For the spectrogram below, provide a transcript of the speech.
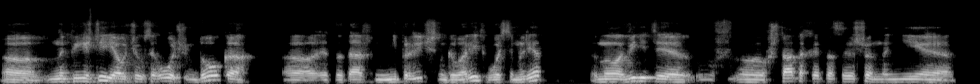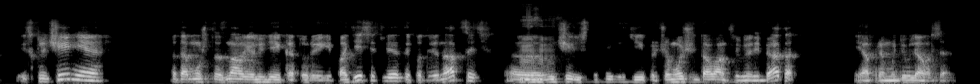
Э, на PhD я учился очень долго. Э, это даже неприлично говорить, 8 лет. Но, видите, в Штатах это совершенно не исключение, потому что знал я людей, которые и по 10 лет, и по 12 mm-hmm. учились на PhD, причем очень талантливые ребята. Я прям удивлялся.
